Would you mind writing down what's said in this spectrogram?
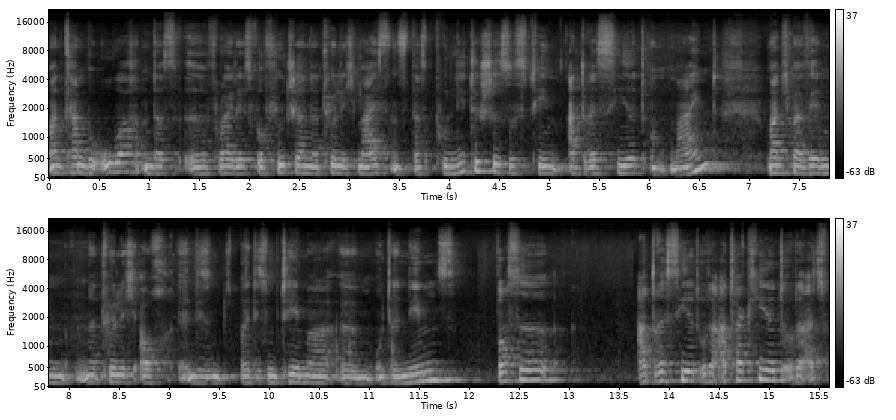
Man kann beobachten, dass äh, Fridays for Future natürlich meistens das politische System adressiert und meint. Manchmal werden natürlich auch in diesem, bei diesem Thema ähm, Unternehmensbosse adressiert oder attackiert oder als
